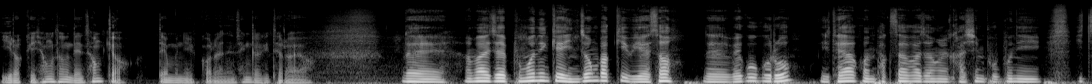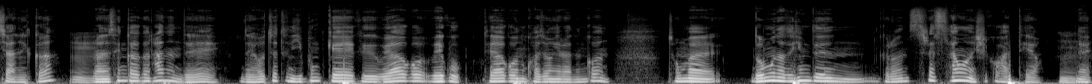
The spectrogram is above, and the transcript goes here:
이렇게 형성된 성격 때문일 거라는 생각이 들어요. 네, 아마 이제 부모님께 인정받기 위해서 네, 외국으로 이 대학원 박사과정을 가신 부분이 있지 않을까라는 음, 생각은 하는데, 네, 어쨌든 이분께 그 외학원, 외국 대학원 과정이라는 건 정말 너무나도 힘든 그런 스트레스 상황이실 것 같아요. 음, 네.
